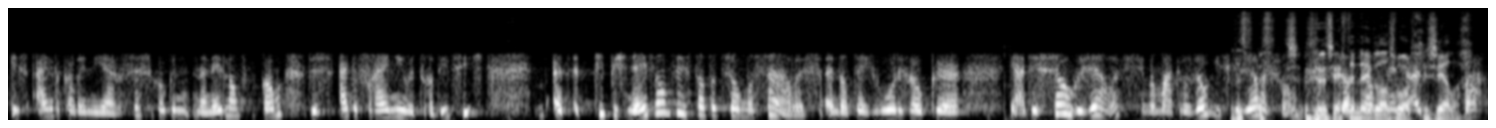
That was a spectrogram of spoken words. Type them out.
is eigenlijk al in de jaren 60 ook in, naar Nederland gekomen. Dus eigenlijk een vrij nieuwe traditie. Het, het typisch Nederlands is dat het zo massaal is. En dat tegenwoordig ook... Uh, ja, het is zo gezellig. En we maken er zoiets gezelligs van. Dat is echt dat een Nederlands woord, gezellig.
